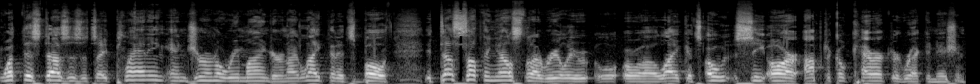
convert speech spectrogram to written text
what this does is it's a planning and journal reminder, and I like that it's both. It does something else that I really uh, like. It's OCR, optical character recognition.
